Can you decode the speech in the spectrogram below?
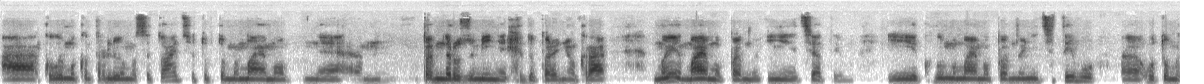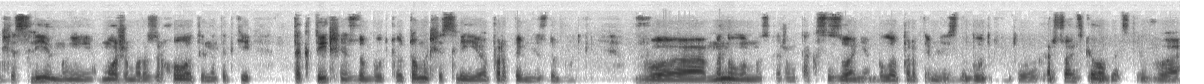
А коли ми контролюємо ситуацію, тобто ми маємо певне розуміння щодо переднього краю, ми маємо певну ініціативу. І коли ми маємо певну ініціативу, у тому числі ми можемо розраховувати на такі тактичні здобутки, у тому числі і оперативні здобутки. В е, минулому, скажімо так, сезоні були оперативні здобутки в Херсонській області, в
